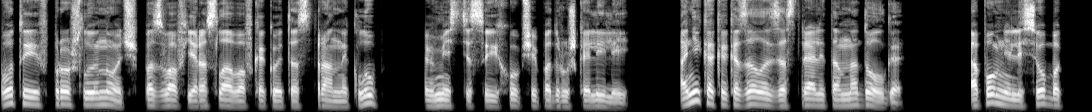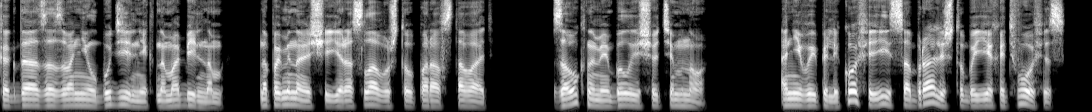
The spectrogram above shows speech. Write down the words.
Вот и в прошлую ночь, позвав Ярослава в какой-то странный клуб вместе с их общей подружкой Лилией, они, как оказалось, застряли там надолго. Опомнились оба, когда зазвонил будильник на мобильном, напоминающий Ярославу, что пора вставать. За окнами было еще темно. Они выпили кофе и собрались, чтобы ехать в офис.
